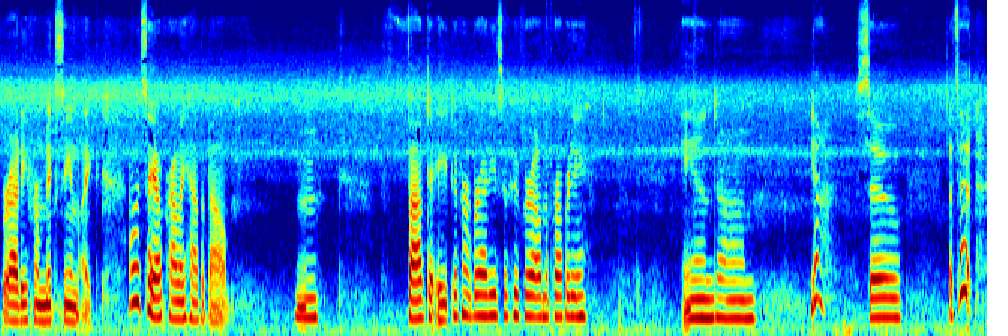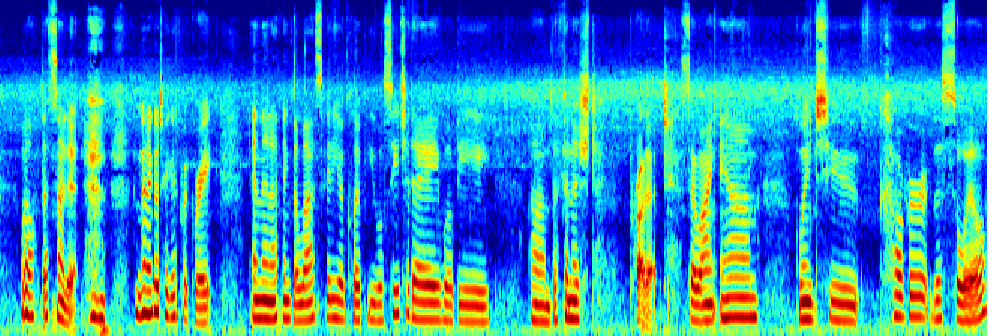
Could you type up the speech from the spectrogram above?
variety from mixing like, I would say I probably have about hmm, five to eight different varieties of heuchera on the property. And um, yeah, so that's it. Well, that's not it. I'm going to go take a quick break. And then I think the last video clip you will see today will be um, the finished product. So I am going to cover the soil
